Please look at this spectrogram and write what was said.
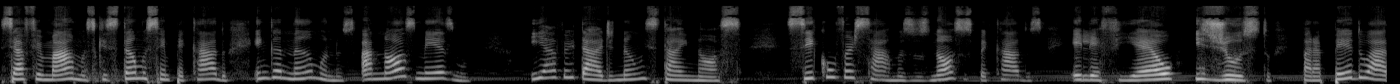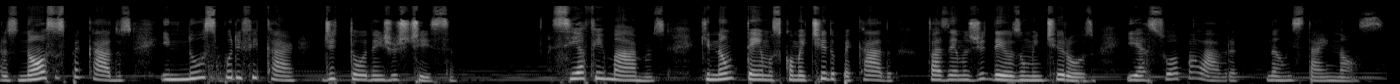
Se afirmarmos que estamos sem pecado, enganamos-nos a nós mesmos e a verdade não está em nós. Se confessarmos os nossos pecados, Ele é fiel e justo para perdoar os nossos pecados e nos purificar de toda injustiça. Se afirmarmos que não temos cometido pecado, fazemos de Deus um mentiroso e a Sua palavra não está em nós.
